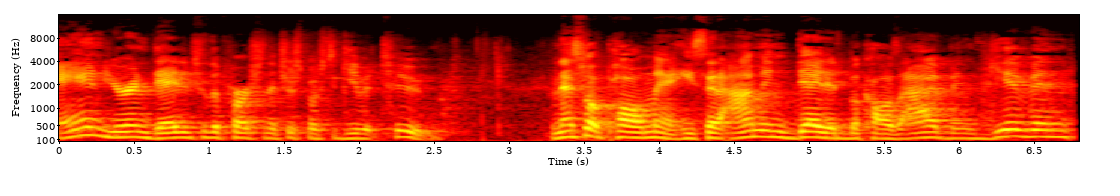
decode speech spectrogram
and you're indebted to the person that you're supposed to give it to. And that's what Paul meant. He said, I'm indebted because I've been given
